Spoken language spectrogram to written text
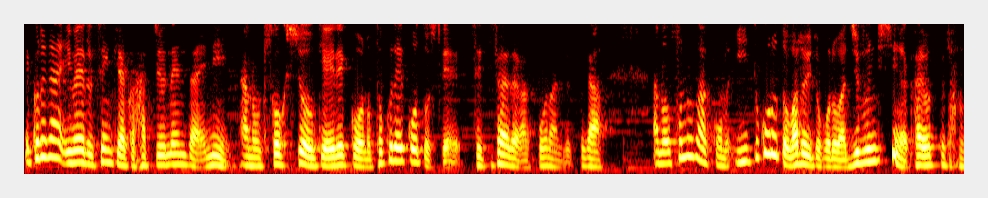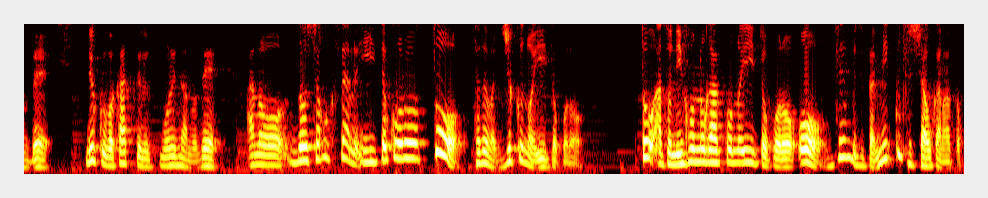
い、これがいわゆる1980年代にあの帰国子女受け入れ校の特例校として設置された学校なんですが、あのその学校のいいところと悪いところは自分自身が通ってたので、よく分かってるつもりなので、あの同志社国際のいいところと、例えば塾のいいところと、あと日本の学校のいいところを全部実はミックスしちゃおうかなと。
